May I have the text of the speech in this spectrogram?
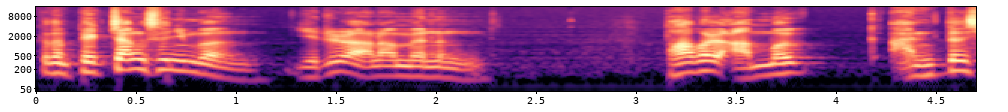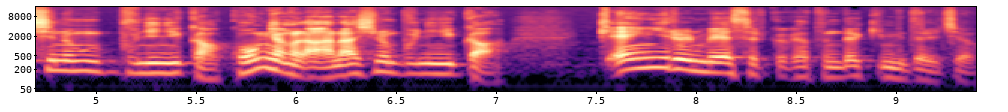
그다음 백장 스님은 일을 안 하면은 밥을 안 먹 안 드시는 분이니까 공양을 안 하시는 분이니까 깽이를 맸을 것 같은 느낌이 들죠.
